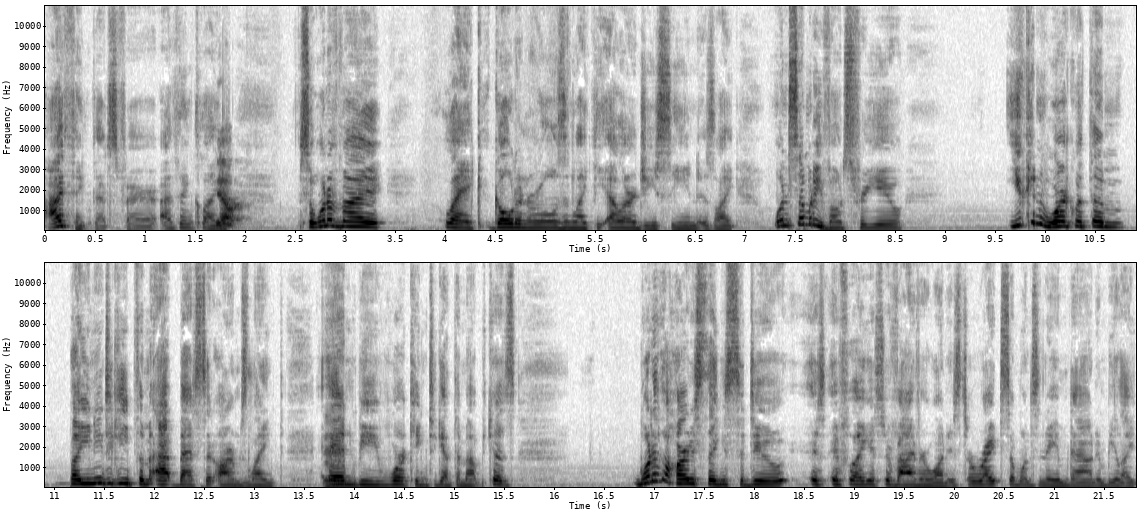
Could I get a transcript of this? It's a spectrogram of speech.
I think that's fair. I think like yeah. So one of my like golden rules in like the ORG scene is like when somebody votes for you, you can work with them, but you need to keep them at best at arm's length mm. and be working to get them out because one of the hardest things to do is if like a survivor one is to write someone's name down and be like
